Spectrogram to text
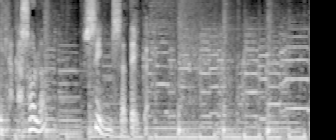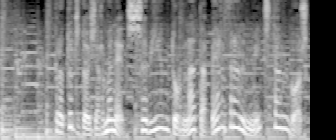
I la cassola, sense teca. Però tots dos germanets s'havien tornat a perdre al mig del bosc.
